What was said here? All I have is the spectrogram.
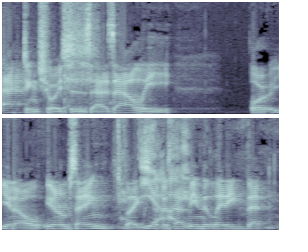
acting choices as Ali or you know, you know what I'm saying? Like, yeah, so does that I, mean that Lady that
